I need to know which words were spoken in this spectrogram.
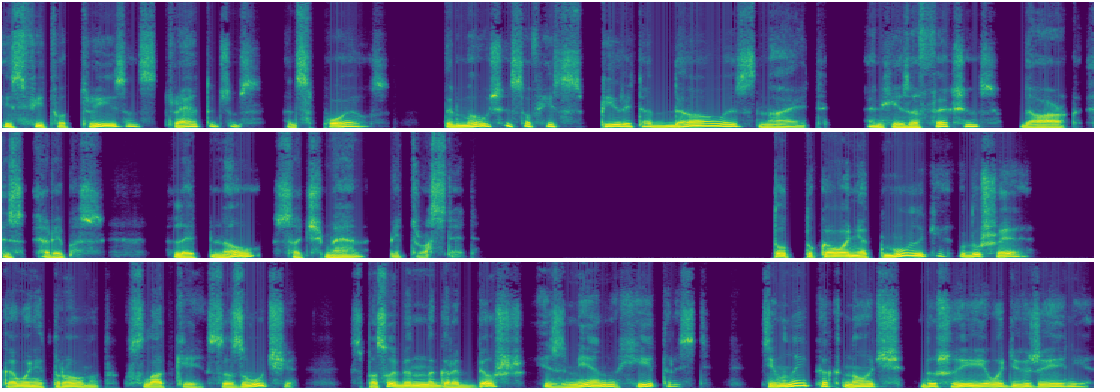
is fit for treason, stratagems, and spoils. The motions of his spirit are dull as night, and his affections dark as Erebus. Let no such man be trusted. Тот, у кого нет музыки в душе, кого не тронут сладкие созвучия, способен на грабеж, измену, хитрость, темны, как ночь, души его движения,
